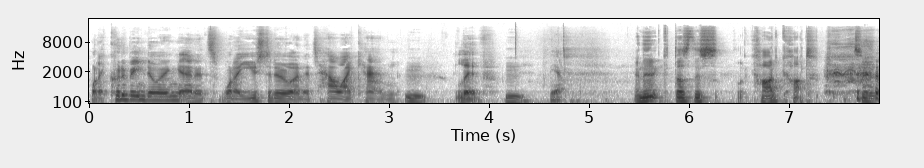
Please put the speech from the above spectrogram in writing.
what I could have been doing, and it's what I used to do, and it's how I can mm. live. Mm. Yeah. And then it does this hard cut to,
